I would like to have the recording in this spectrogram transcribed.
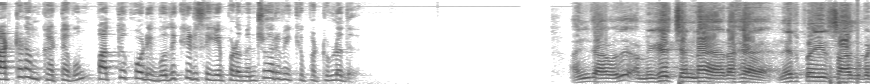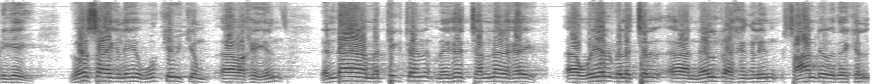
கட்டடம் கட்டவும் பத்து கோடி ஒதுக்கீடு செய்யப்படும் என்று அறிவிக்கப்பட்டுள்ளது. அஞ்சாவது மிகச்சின்ன ரக நெற்பயிர் சாகுபடியை விவசாயிகளை ஊக்குவிக்கும் வகையில் ரெண்டாயிரம் மெட்ரிக் டன் மிகச்சின்ன ரக உயர் விளைச்சல் நெல் ரகங்களின் சான்று விதைகள்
